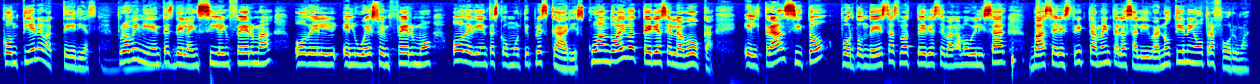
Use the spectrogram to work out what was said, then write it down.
contiene bacterias provenientes de la encía enferma o del el hueso enfermo o de dientes con múltiples caries. Cuando hay bacterias en la boca, el tránsito por donde estas bacterias se van a movilizar va a ser estrictamente la saliva, no tiene otra forma.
